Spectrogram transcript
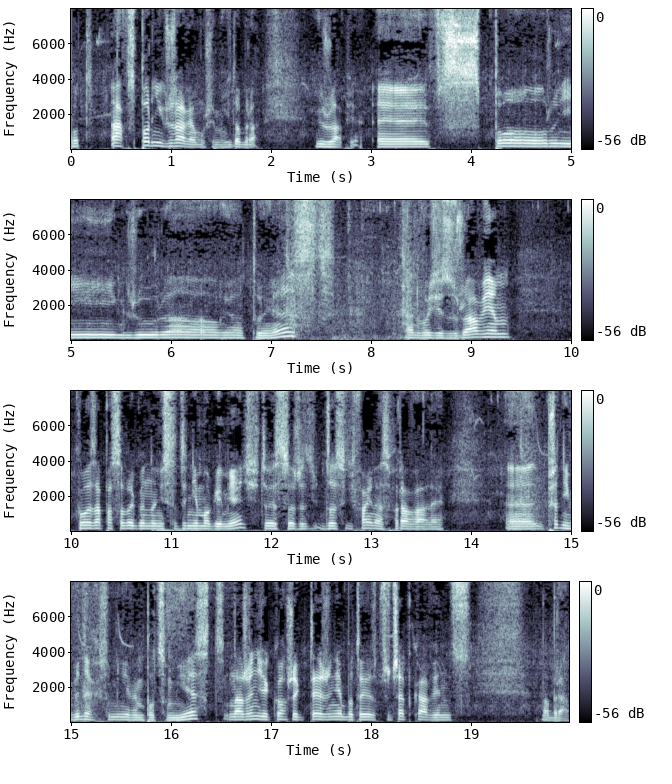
What? A, wspornik żurawia muszę mieć, dobra. Już łapię. E, spornik żurawia tu jest. Nadwozie z żurawiem. Koło zapasowego no niestety nie mogę mieć. To jest dosyć, fajna sprawa, ale e, przedni wydech w sumie nie wiem po co mi jest. Narzędzie koszyk też nie, bo to jest przyczepka, więc dobra.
